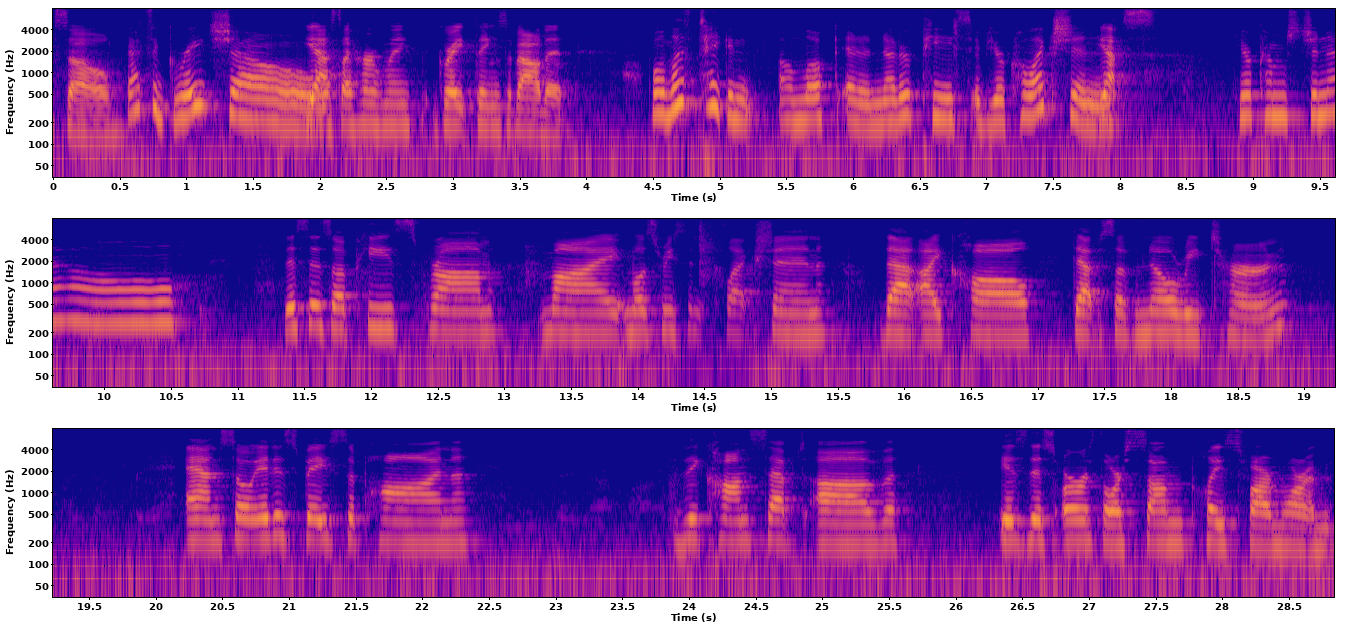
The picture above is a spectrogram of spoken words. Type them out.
So, That's a great show. yes, I heard many th- great things about it. Well, let's take an, a look at another piece of your collection. Yes. Here comes Janelle. This is a piece from my most recent collection that I call Depths of No Return. And so it is based upon the concept of is this earth or some place far more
